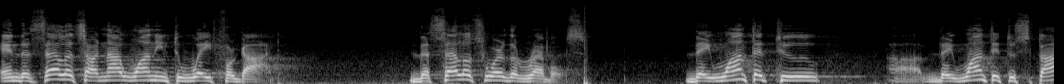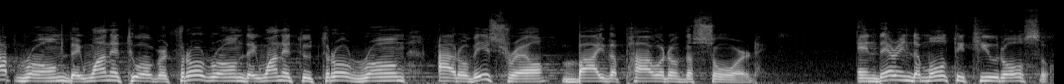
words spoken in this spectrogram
And the Zealots are not wanting to wait for God. The Zealots were the rebels. They wanted to uh, they wanted to stop Rome. They wanted to overthrow Rome. They wanted to throw Rome out of Israel by the power of the sword. And they're in the multitude also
